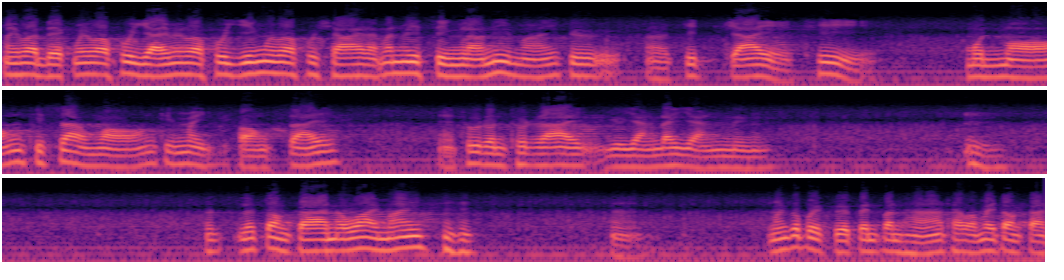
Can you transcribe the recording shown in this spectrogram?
ไม่ว่าเด็กไม่ว่าผู้ใหญ่ไม่ว่าผู้หญิงไม่ว่าผู้ชายแหละมันมีสิ่งเหล่านี้หมายคือจิตใจที่หมุนหมองที่เศร้าหมองที่ไม่ผ่องใสทุรนทุรายอยู่อย่างใดอย่างหนึ่ง แล้วต้องการเอาไหว้ไหมมันก็ไปเกิดเป็นปัญหา ถ้าว่าไม่ต้องการ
